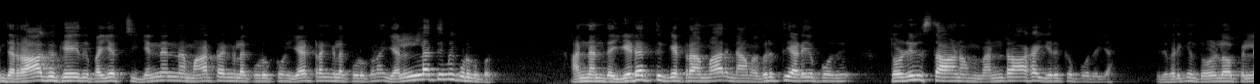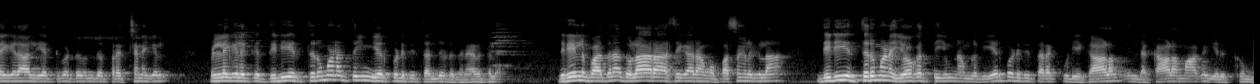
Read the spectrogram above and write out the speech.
இந்த ராகு கேது பயிற்சி என்னென்ன மாற்றங்களை கொடுக்கும் ஏற்றங்களை கொடுக்கணும் எல்லாத்தையுமே கொடுக்க போகுது. அந்தந்த இடத்துக்கு ஏற்ற மாதிரி நாம் விருத்தி அடைய போது தொழில் ஸ்தானம் நன்றாக இருக்க போகுது ஐயா. இது வரைக்கும் தொழிலோ பிள்ளைகளால் ஏற்பட்டு வந்த பிரச்சனைகள் பிள்ளைகளுக்கு திடீர் திருமணத்தையும் ஏற்படுத்தி தந்துவிடும் இந்த நேரத்தில். திடீர்னு பார்த்தோன்னா துளாராசிகார் அவங்க பசங்களுக்கெல்லாம் திடீர் திருமண யோகத்தையும் நம்மளுக்கு ஏற்படுத்தி தரக்கூடிய காலம் இந்த காலமாக இருக்கும்.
